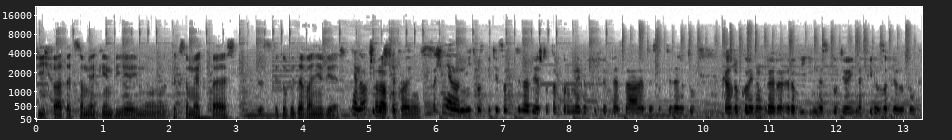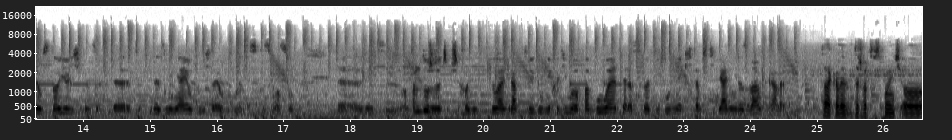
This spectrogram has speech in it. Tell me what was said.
FIFA, tak samo jak NBA, no tak samo jak PS. To jest tylko wydawanie, wiesz. Nie no, oczywiście. roku To, właśnie nie no, Need for Speed jest o tyle, wiesz, to tam porównaj do FIFA PESA, ale to jest o tyle, że tu każdą kolejną grę ro- robi inne studio, inna filozofia za tą grą stoi, oni się tam co chwilę, co chwilę zmieniają, wymyślają w ogóle z kosmosu. E, więc no, tam dużo rzeczy przychodzi. Była gra, w której głównie chodziło o fabułę, teraz chodzi głównie jakieś tam ściganie rozwałkę, ale Tak, ale też warto wspomnieć o,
